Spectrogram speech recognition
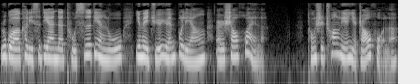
如果克里斯蒂安的吐司电炉因为绝缘不良而烧坏了，同时窗帘也着火了，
